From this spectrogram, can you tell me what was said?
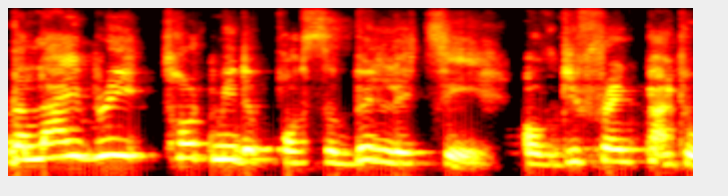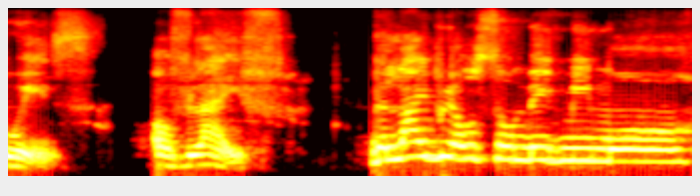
the library taught me the possibility of different pathways of life. The library also made me more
